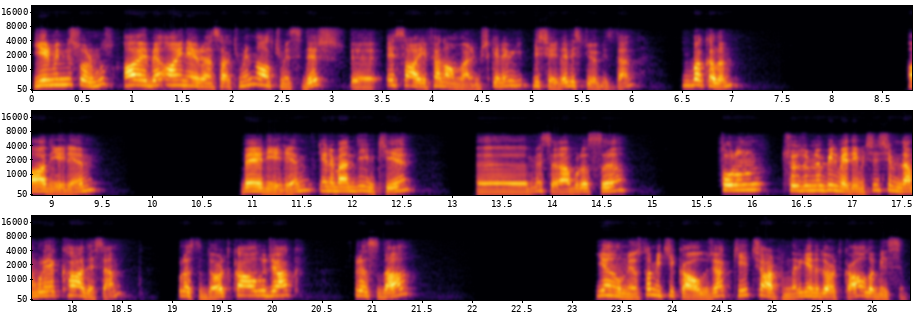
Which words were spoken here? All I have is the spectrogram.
20. sorumuz A ve B aynı evrensel kümenin alt kümesidir. Ee, SA'yı falan vermiş. Gene bir şeyler istiyor bizden. Bakalım. A diyelim. B diyelim. Gene ben diyeyim ki ee, mesela burası sorunun çözümünü bilmediğim için şimdiden buraya K desem. Burası 4K olacak. Burası da yanılmıyorsam 2K olacak ki çarpımları gene 4K olabilsin.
